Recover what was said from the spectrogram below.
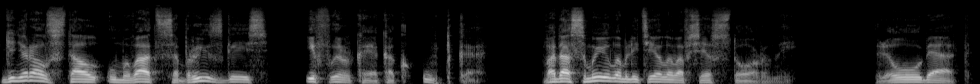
генерал стал умываться, брызгаясь и фыркая, как утка. Вода с мылом летела во все стороны. «Любят,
